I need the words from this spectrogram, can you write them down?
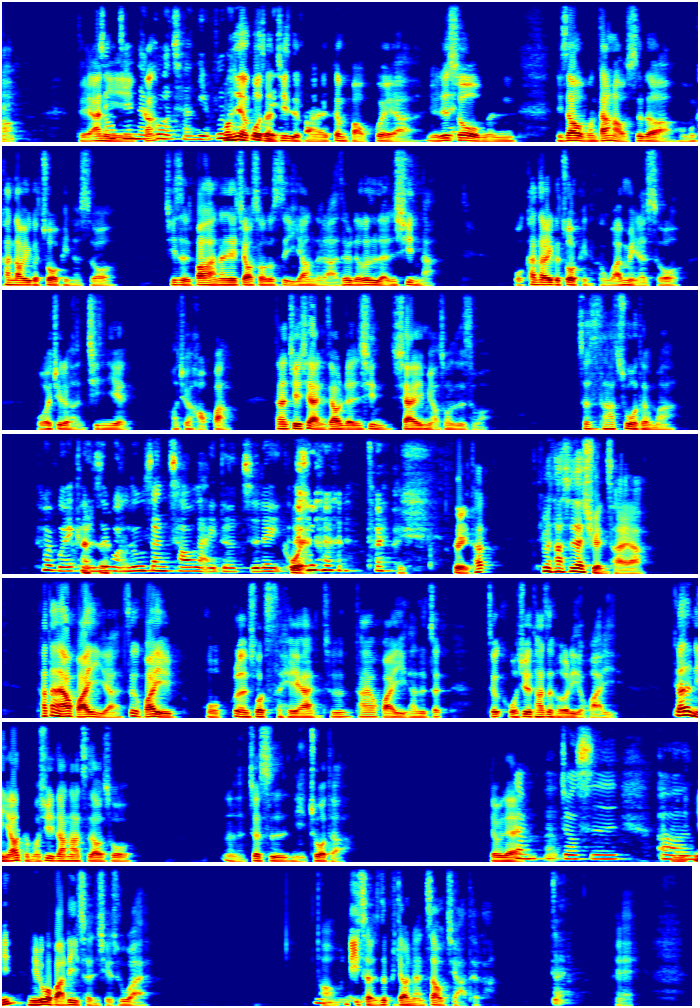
对，啊你中间的过程也不中间的过程其实反而更宝贵啊。有些时候我们，你知道，我们当老师的，我们看到一个作品的时候，其实包含那些教授都是一样的啦，这个都是人性呐。我看到一个作品很完美的时候，我会觉得很惊艳，我觉得好棒。但接下来你知道人性下一秒钟是什么？这是他做的吗？会不会可能是 网络上抄来的之类的？会，对，对他，因为他是在选材啊，他当然要怀疑啊。这个怀疑我不能说是黑暗，就是他要怀疑他是真，这我觉得他是合理的怀疑。但是你要怎么去让他知道说，嗯，这是你做的，对不对？就是呃，你你如果把历程写出来，好，历程是比较难造假的啦。对，哎。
